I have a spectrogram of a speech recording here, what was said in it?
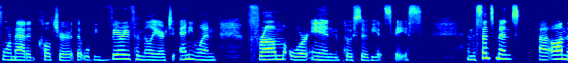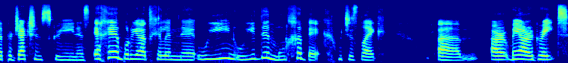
formatted culture that will be very familiar to anyone from or in post-Soviet space. And the sentiment uh, on the projection screen is which is like um, our, may our great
